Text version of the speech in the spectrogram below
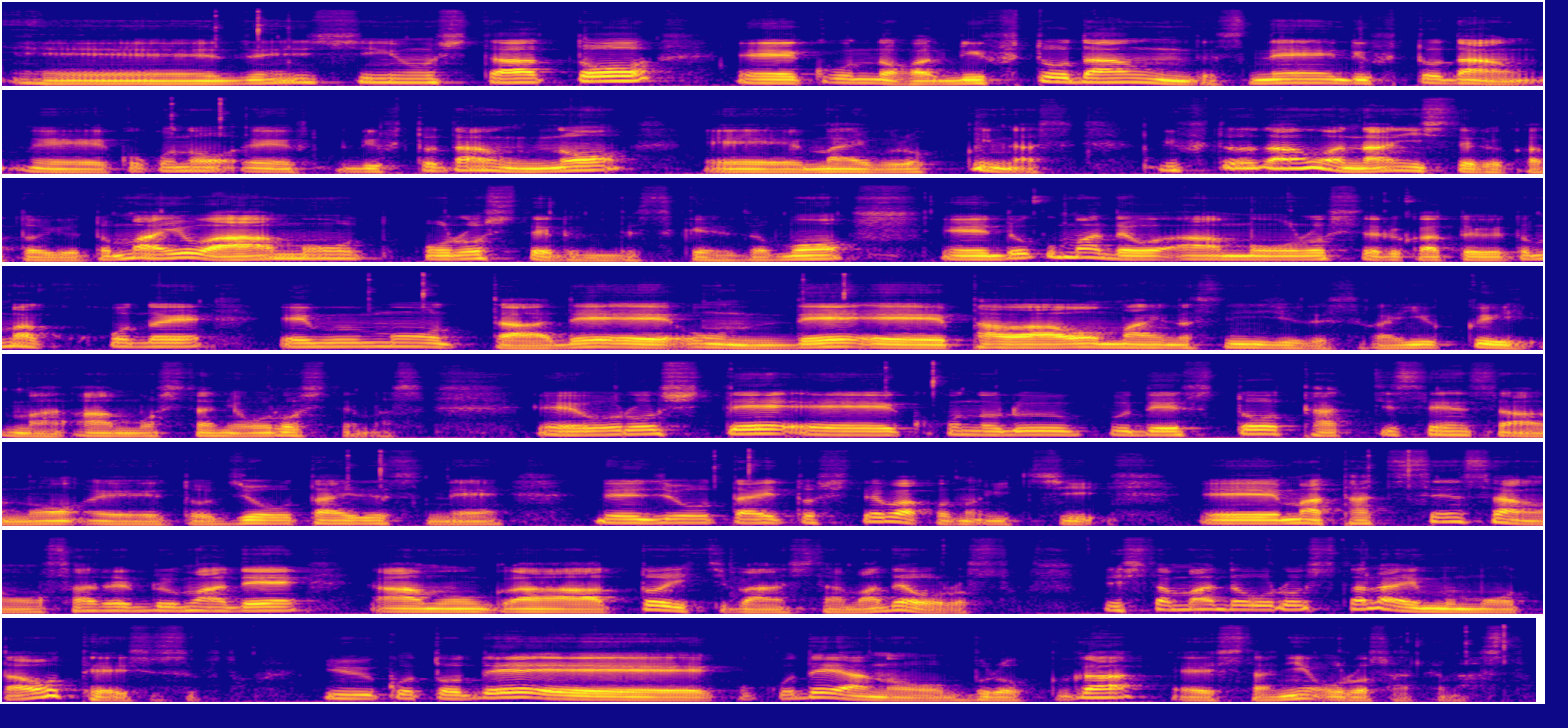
えー、前進をした後、えー、今度はリフトダウンですね。リフトダウン。えー、ここの、えリフトダウンの、えマイブロックになります。リフトダウンは何してるかというと、まあ、要はアームを下ろしてるんですけれども、えどこまでアームを下ろしてるかというと、まあ、ここで M モーターでオンで、えパワーをマイナス20ですが、ゆっくり、まあ、アームを下に下ろしてます。え下ろして、えここのループですと、タッチセンサーの、えーと、状態ですね。で、状態としてはこの1。ええー、まあ、タッチセンサーが押されるまで、アームをガーッと一番下まで下ろすと。で下まで下ろしたら M モーターを停止するということで、えー、ここであのブロックが下に下ろされますと。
